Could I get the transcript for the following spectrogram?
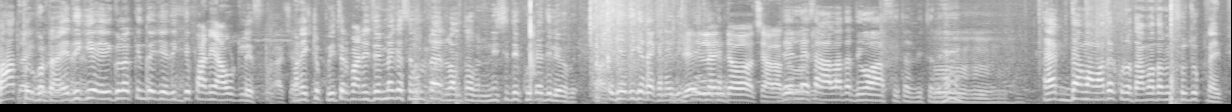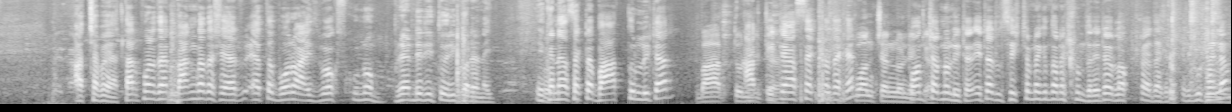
বাহাত্তর ঘণ্টা। এদিকে এইগুলো কিন্তু এই যে এদিক দিয়ে পানি আউটলেস আচ্ছা, মানে একটু ভিতর পানি জমে গেছে উল্টায় ঢালতে হবে নিচে দিয়ে খুলে দিলে হবে। এই যে এদিকে দেখেন এদিকে ড্রেন লাইন দেওয়া আছে আলাদা ড্রেন লাইন আলাদা দেওয়া আছে তার ভিতরে হ্যাঁ। একদম আমাদের কোনো দামাদামি সুযোগ নাই। আচ্ছা ভাইয়া তারপরে দেখেন বাংলাদেশে এত বড় আইস বক্স কোনো ব্র্যান্ডেরই তৈরি করে নাই। এখানে আছে একটা বাহাত্তর লিটার বাহাত্তর আর এটা আছে একটা দেখেন 55 লিটার। পঞ্চান্ন লিটার। এটা সিস্টেমটা কিন্তু অনেক সুন্দর এটা লকটা দেখেন এটা উঠাইলাম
